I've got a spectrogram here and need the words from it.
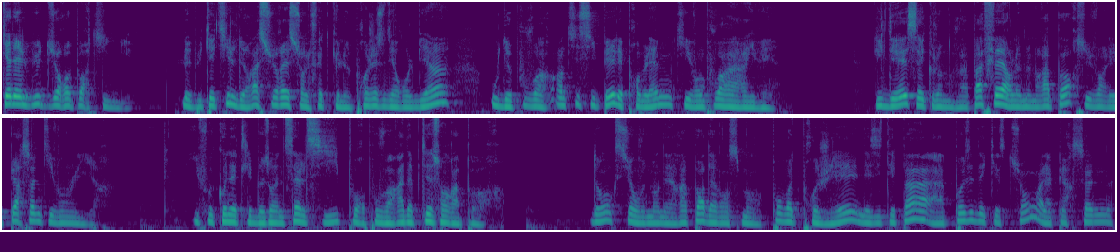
Quel est le but du reporting? Le but est-il de rassurer sur le fait que le projet se déroule bien ou de pouvoir anticiper les problèmes qui vont pouvoir arriver? L'idée, c'est que l'on ne va pas faire le même rapport suivant les personnes qui vont le lire. Il faut connaître les besoins de celles-ci pour pouvoir adapter son rapport. Donc, si on vous demande un rapport d'avancement pour votre projet, n'hésitez pas à poser des questions à la personne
